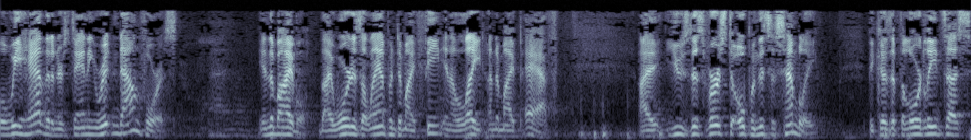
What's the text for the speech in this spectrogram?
Well, we have that understanding written down for us in the Bible. Thy word is a lamp unto my feet and a light unto my path. I use this verse to open this assembly because if the Lord leads us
